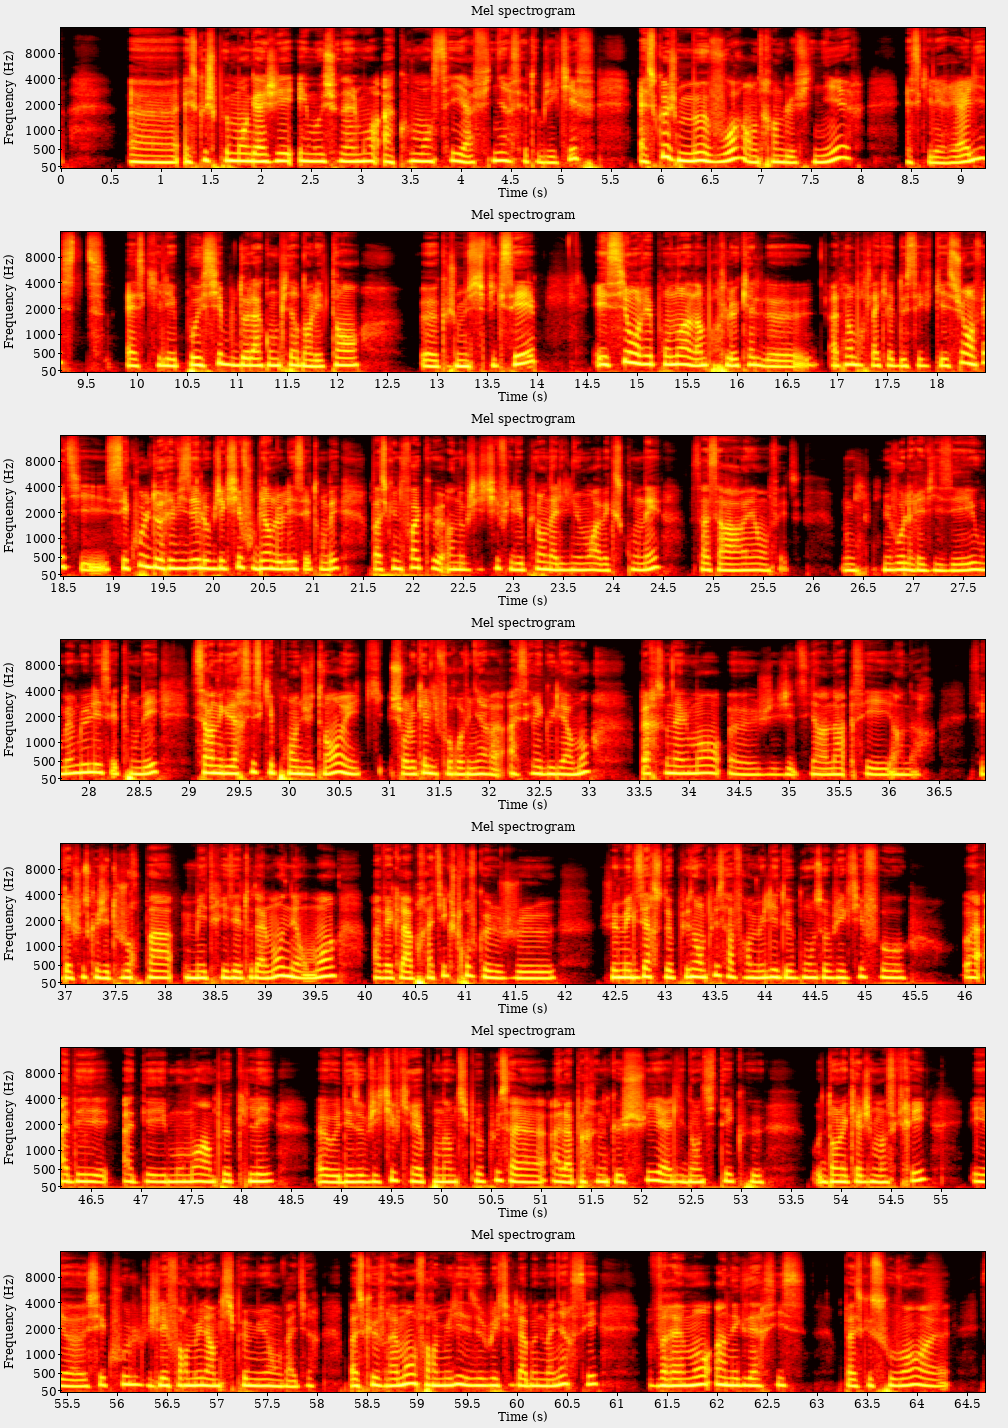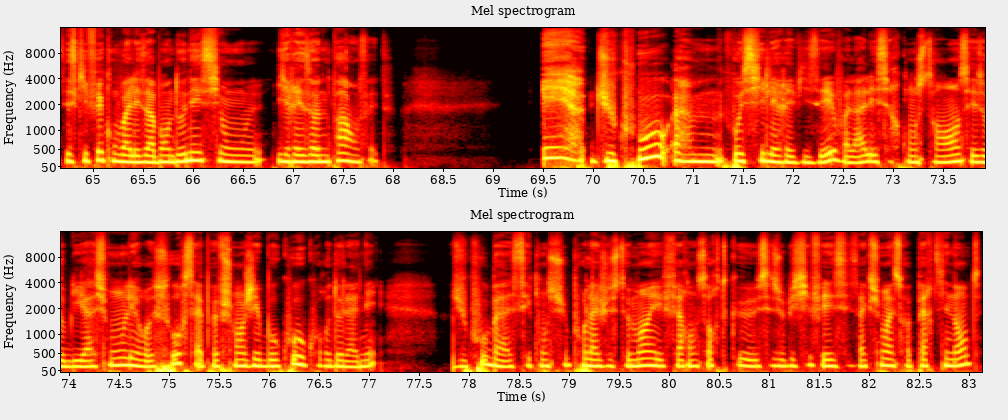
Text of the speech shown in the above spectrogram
Euh, Est-ce que je peux m'engager émotionnellement à commencer et à finir cet objectif? Est-ce que je me vois en train de le finir? Est-ce qu'il est réaliste? Est-ce qu'il est possible de l'accomplir dans les temps euh, que je me suis fixée. Et si en répondant à n'importe lequel de, à n'importe laquelle de ces questions, en fait, c'est cool de réviser l'objectif ou bien le laisser tomber. Parce qu'une fois qu'un objectif, il est plus en alignement avec ce qu'on est, ça sert à rien, en fait. Donc, mieux vaut le réviser ou même le laisser tomber. C'est un exercice qui prend du temps et sur lequel il faut revenir assez régulièrement. Personnellement, euh, c'est un, art. C'est quelque chose que j'ai toujours pas maîtrisé totalement. Néanmoins, avec la pratique, je trouve que je, je m'exerce de plus en plus à formuler de bons objectifs à, des, à des moments un peu clés, euh, des objectifs qui répondent un petit peu plus à, la personne que je suis, à l'identité que dans laquelle je m'inscris. Et euh, c'est cool, je les formule un petit peu mieux, on va dire. Parce que vraiment, formuler des objectifs de la bonne manière, c'est vraiment un exercice. Parce que souvent, euh, c'est ce qui fait qu'on va les abandonner si on y raisonne pas en fait. Et du coup, il faut aussi les réviser. Voilà, les circonstances, les obligations, les ressources, elles peuvent changer beaucoup au cours de l'année. Du coup, bah, c'est conçu pour l'ajustement et faire en sorte que ces objectifs et ces actions elles soient pertinentes,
